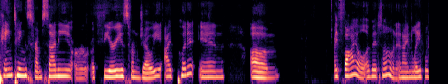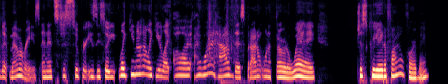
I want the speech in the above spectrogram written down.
paintings from sunny or, or theories from joey i put it in um a file of its own and I labeled it memories and it's just super easy. So you like you know how like you're like, oh I, I want to have this, but I don't want to throw it away. Just create a file for it, babe.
